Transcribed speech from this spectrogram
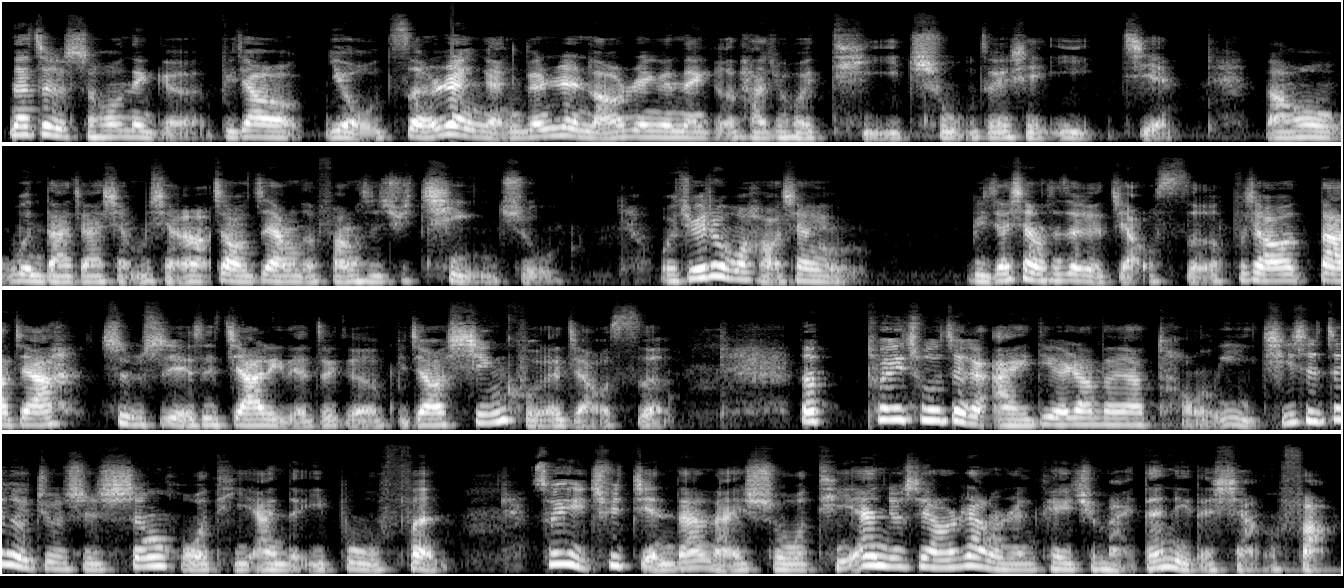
那这个时候，那个比较有责任感跟任劳任怨那个，他就会提出这些意见，然后问大家想不想要照这样的方式去庆祝。我觉得我好像比较像是这个角色，不知道大家是不是也是家里的这个比较辛苦的角色。那推出这个 idea 让大家同意，其实这个就是生活提案的一部分。所以去简单来说，提案就是要让人可以去买单你的想法。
